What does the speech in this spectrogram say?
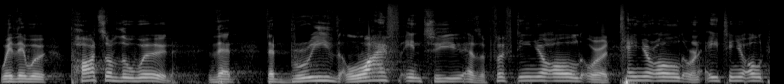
Where there were parts of the word that that breathed life into you as a 15 year old or a 10 year old or an 18 year old.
